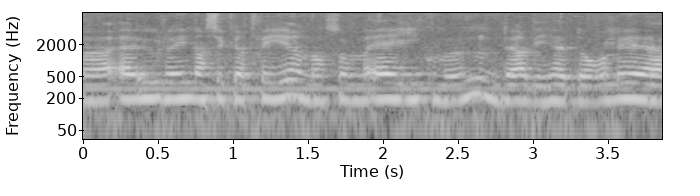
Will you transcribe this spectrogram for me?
uh, er ut og inn av psykiatrien, og som er i kommunen der de har dårlige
